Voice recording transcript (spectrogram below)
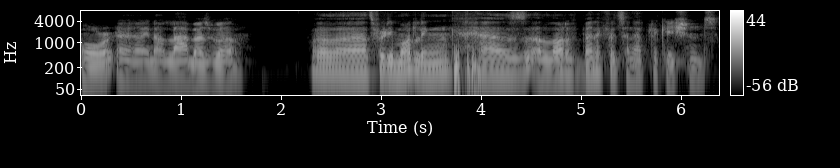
more uh, in our lab as well. Well, 3D uh, modeling has a lot of benefits and applications.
